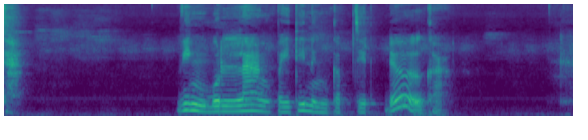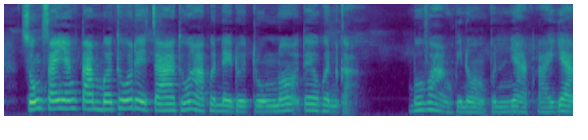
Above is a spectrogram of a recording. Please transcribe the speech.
จ้ะวิ่งบนล่างไปที่หนึ่งกับเจ็ดเด้อค่ะ สงสัยยังตามเบอร์โทรได้จ้าโทรหาเพิ่นได้โดยตรงเนาะแต่ว่าเพิ่นกะ บ่ว่างพี่น้องเพิ่นยากหลายอย่าง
